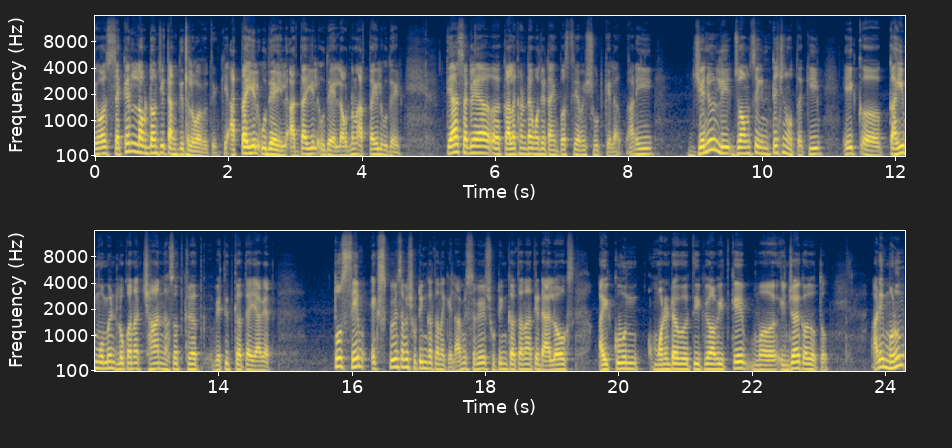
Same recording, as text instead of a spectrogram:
तेव्हा सेकंड लॉकडाऊनची टांगती तलवार होती की आत्ता येईल उद्या येईल आत्ता येईल उद्या येईल लॉकडाऊन आत्ता येईल उद्या येईल. त्या सगळ्या कालखंडामध्ये टाइमपासचे आम्ही शूट केला. आणि जेन्युनली जो आमचं इंटेन्शन होतं की एक काही मोमेंट लोकांना छान हसत खेळत व्यतीत करता याव्यात तो सेम एक्सपिरियन्स आम्ही शूटिंग करताना केला. आम्ही सगळे शूटिंग करताना ते डायलॉग्स ऐकून मॉनिटरवरती किंवा आम्ही इतके एन्जॉय करत होतो. आणि म्हणून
